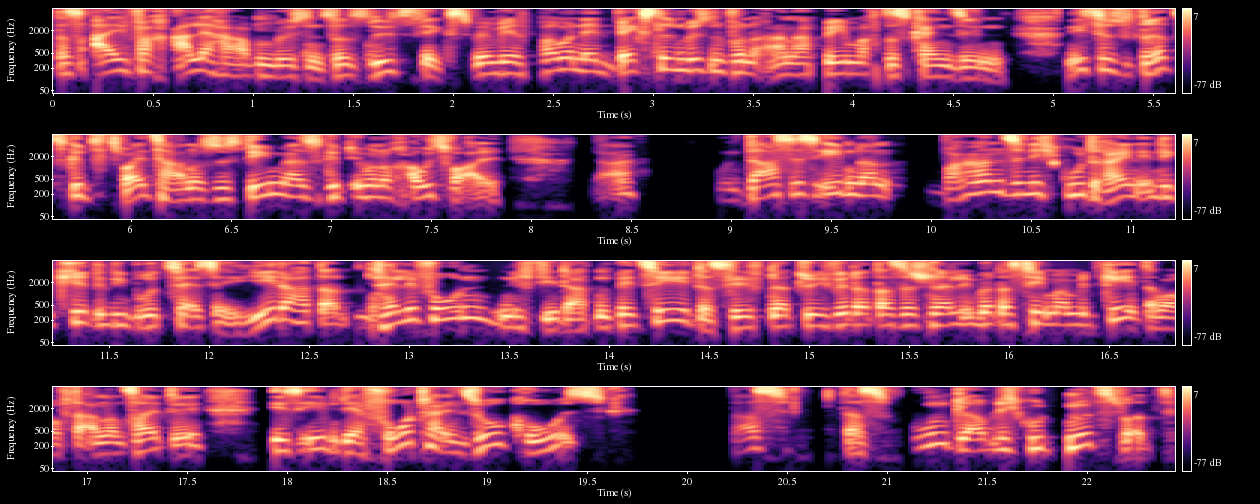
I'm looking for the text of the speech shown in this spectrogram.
das einfach alle haben müssen, sonst nützt nichts. Wenn wir permanent wechseln müssen von A nach B, macht das keinen Sinn. Nichtsdestotrotz gibt es zwei Zahlungssysteme, also es gibt immer noch Auswahl. Ja? Und das ist eben dann wahnsinnig gut rein integriert in die Prozesse. Jeder hat ein Telefon, nicht jeder hat einen PC. Das hilft natürlich wieder, dass es schnell über das Thema mitgeht. Aber auf der anderen Seite ist eben der Vorteil so groß, dass das unglaublich gut genutzt wird.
